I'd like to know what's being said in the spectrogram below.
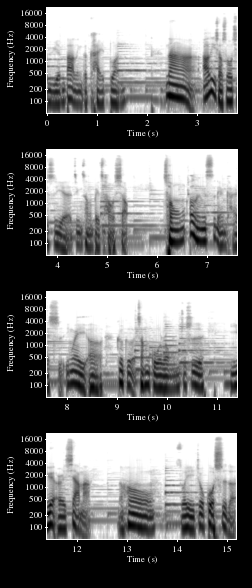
语言霸凌的开端。那阿丽小时候其实也经常被嘲笑。从二零零四年开始，因为呃哥哥张国荣就是一跃而下嘛，然后所以就过世了。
